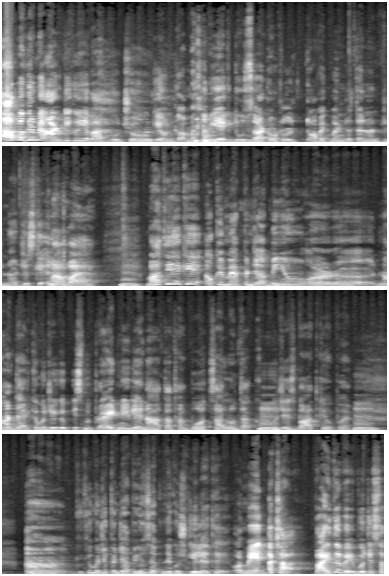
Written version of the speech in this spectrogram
اب اگر میں آنٹی کو یہ بات پوچھوں کہ ان کا مطلب یہ ایک دوسرا ٹوٹل ٹاپک بن جاتا ہے نرجس کے علاوہ ہے۔ بات یہ ہے کہ اوکے میں پنجابی ہوں اور ناٹ دیٹ کہ مجھے اس میں پرائڈ نہیں لینا آتا تھا بہت سالوں تک مجھے اس بات کے اوپر۔ کیونکہ مجھے پنجابیوں سے اپنے کچھ گلے تھے اور میں اچھا بائی دا وے وہ جو سب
